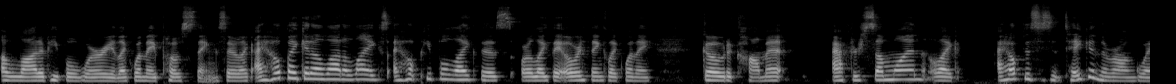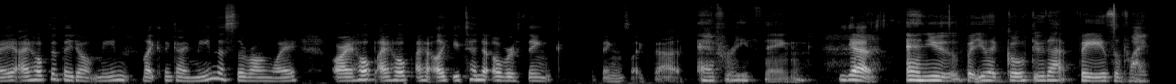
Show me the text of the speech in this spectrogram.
a lot of people worry like when they post things. They're like i hope i get a lot of likes. I hope people like this. Or like they overthink like when they go to comment after someone like i hope this isn't taken the wrong way. I hope that they don't mean like think i mean this the wrong way. Or i hope i hope i like you tend to overthink things like that. Everything. Yes and you but you like go through that phase of like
